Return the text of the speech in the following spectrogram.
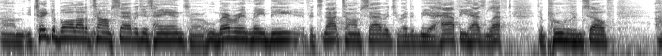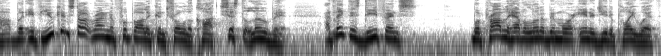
Um, you take the ball out of Tom Savage's hands or whomever it may be. If it's not Tom Savage, whether it be a half he has left to prove himself. Uh, but if you can start running the football and control the clock just a little bit, I think this defense will probably have a little bit more energy to play with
